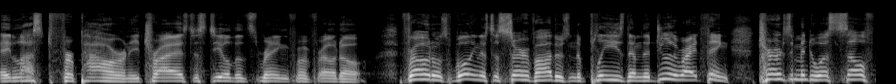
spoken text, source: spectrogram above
A lust for power, and he tries to steal this ring from Frodo. Frodo's willingness to serve others and to please them, to do the right thing, turns him into a self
